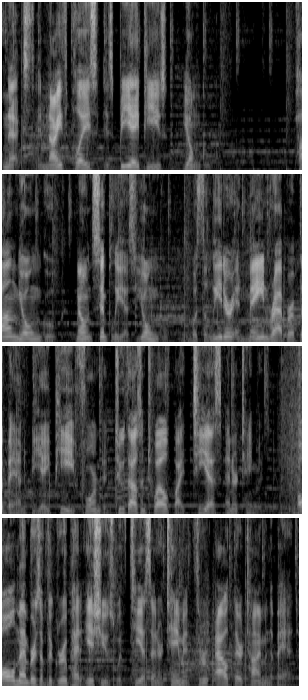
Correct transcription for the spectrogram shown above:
Next, in ninth place is BAP's Yongguk. Bang Yongguk, known simply as Yongguk, was the leader and main rapper of the band BAP, formed in 2012 by TS Entertainment. All members of the group had issues with TS Entertainment throughout their time in the band.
